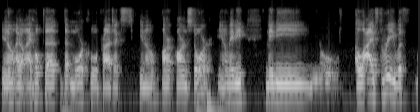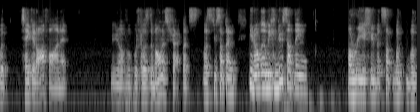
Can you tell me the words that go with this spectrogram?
you know, I, I hope that that more cool projects, you know, are are in store. You know, maybe maybe you know, a live three with with take it off on it. You know, which was the bonus track. Let's let's do something. You know, we can do something a reissue, but some with, with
